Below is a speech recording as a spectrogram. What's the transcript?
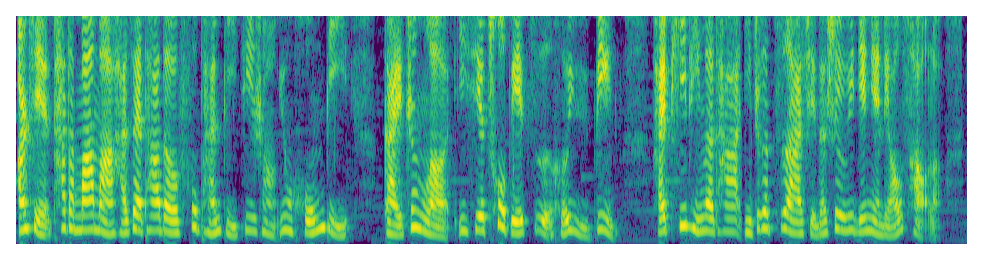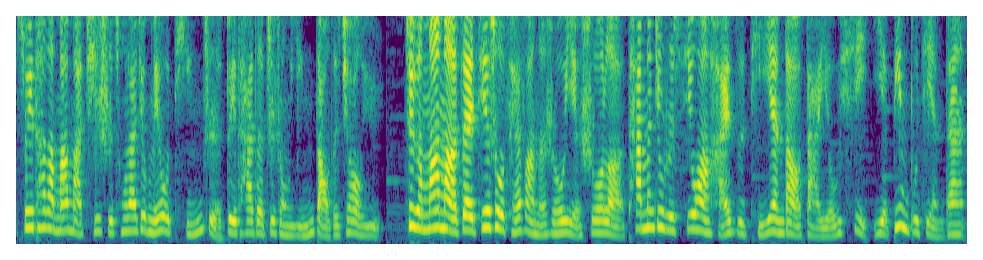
而且他的妈妈还在他的复盘笔记上用红笔改正了一些错别字和语病，还批评了他：“你这个字啊，写的是有一点点潦草了。”所以他的妈妈其实从来就没有停止对他的这种引导的教育。这个妈妈在接受采访的时候也说了，他们就是希望孩子体验到打游戏也并不简单，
